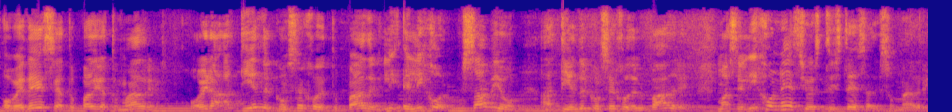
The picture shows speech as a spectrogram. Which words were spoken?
obedece a tu padre y a tu madre. O era, atiende el consejo de tu padre. El hijo sabio atiende el consejo del padre. Mas el hijo necio es tristeza de su madre.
